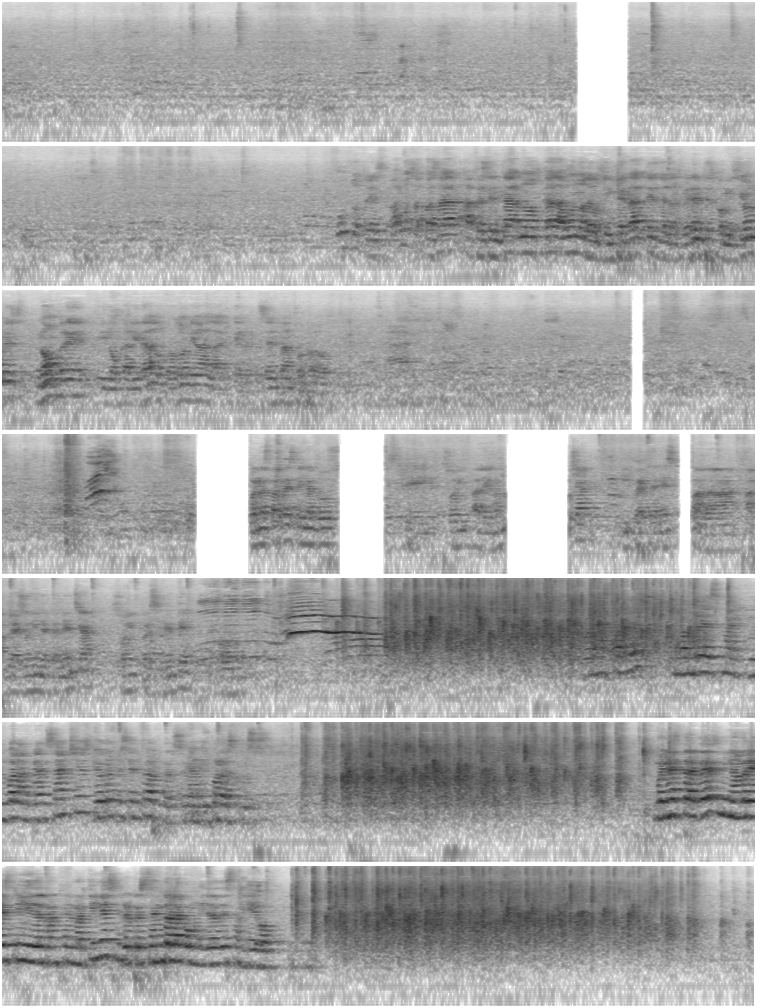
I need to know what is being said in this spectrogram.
Punto 3. Vamos a pasar a presentarnos cada uno de los integrantes de las diferentes comisiones, nombre y localidad o colonia a la que representan, por favor. Buenas tardes, tengan todos. Este, soy Alejandro Rocha y pertenezco a la Ampliación de Independencia. Soy presidente de Colombia. Buenas tardes, mi nombre es Maricruz Balancán Sánchez, yo represento al Fraccionamiento Las Cruces. Buenas tardes, mi nombre es Trinidad Rangel Martínez y represento a la comunidad de San Diego.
